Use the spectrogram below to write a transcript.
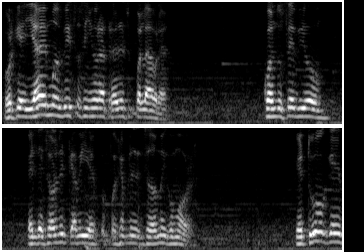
Porque ya hemos visto, Señor, a través de su palabra, cuando usted vio el desorden que había, por ejemplo, en Sodoma y Gomorra, que tuvo que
